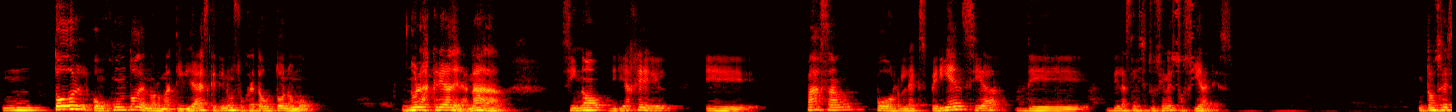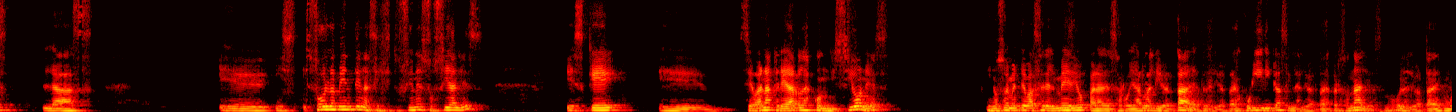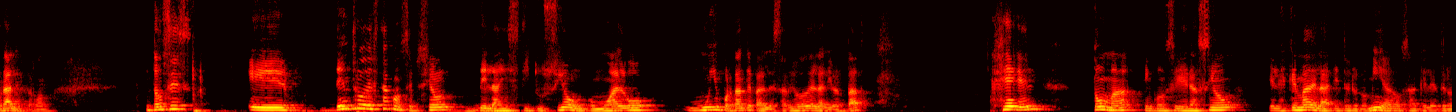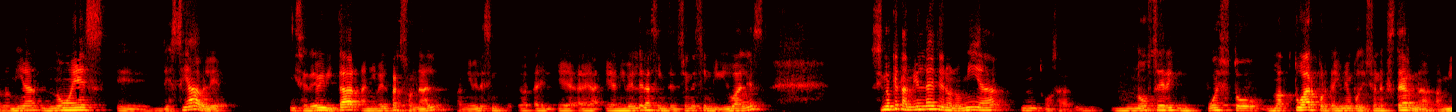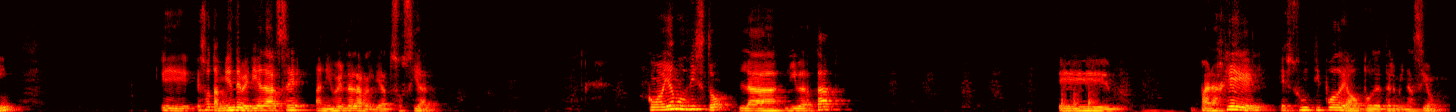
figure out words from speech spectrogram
Mm, todo el conjunto de normatividades que tiene un sujeto autónomo no las crea de la nada, sino, diría Hegel, eh, pasan por la experiencia de, las instituciones sociales. Entonces, las, eh, solamente en las instituciones sociales es que eh, se van a crear las condiciones y no solamente va a ser el medio para desarrollar las libertades, las libertades jurídicas y las libertades personales, o las libertades morales, perdón. Entonces, eh, dentro de esta concepción de la institución como algo muy importante para el desarrollo de la libertad, Hegel toma en consideración el esquema de la heteronomía, o sea, que la heteronomía no es eh, deseable y se debe evitar a nivel personal, a, niveles, eh, a nivel de las intenciones individuales, sino que también la heteronomía, o sea, no ser impuesto, no actuar porque hay una imposición externa a mí, eh, eso también debería darse a nivel de la realidad social. Como habíamos visto, la libertad eh, para Hegel es un tipo de autodeterminación.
